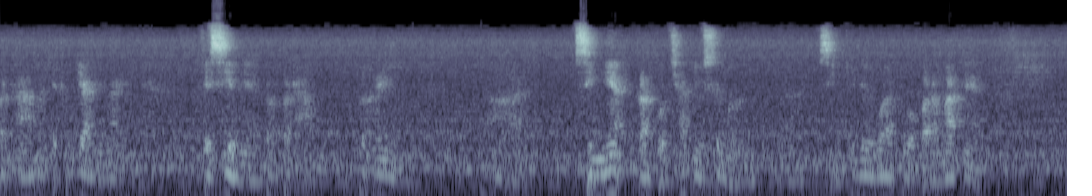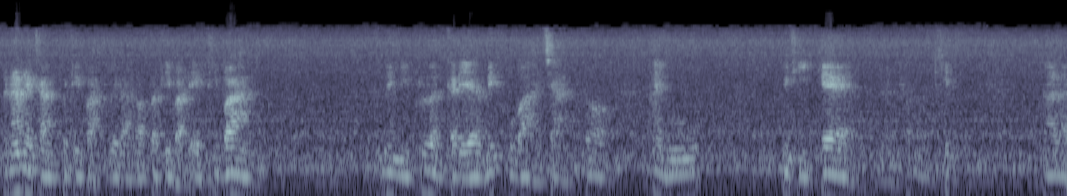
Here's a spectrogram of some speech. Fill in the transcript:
ปัญหามันจะทุกอย่างยังไงจะเสี่ยงเนี่ยก็ก็ทำเพื่อให้สิ่งเนี้ยปรากฏชัดอยู่เสมอสิ่งที่เรียกว่าตัวปรมัตเนี่ยเพราะนั้นในการปฏิบัติเวลาเราปฏิบัติเองที่บ้าน ไม่มีเพื่อนกัลยาณมิตรครูบาอาจารย์ก็ให้รู้วิธีแก้ อะไร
